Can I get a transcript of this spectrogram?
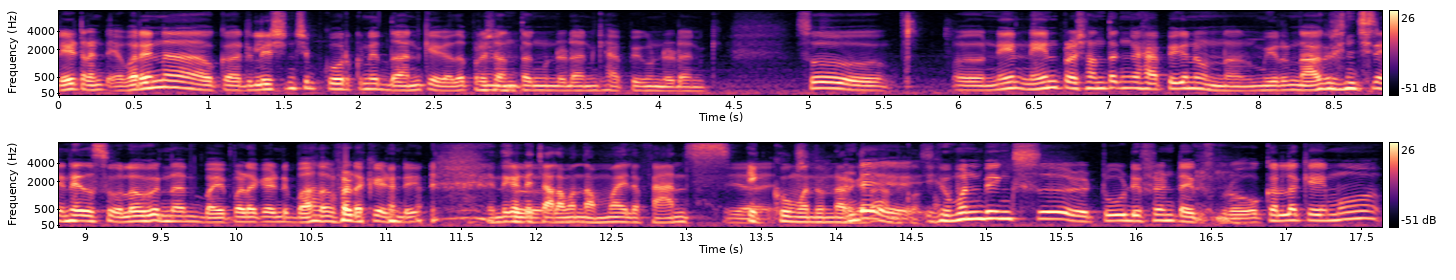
లేటర్ అంటే ఎవరైనా ఒక రిలేషన్షిప్ కోరుకునేది దానికే కదా ప్రశాంతంగా ఉండడానికి హ్యాపీగా ఉండడానికి. సో నేను నేను ప్రశాంతంగా హ్యాపీగానే ఉన్నాను. మీరు నా గురించి నేను ఏదో సోలోగా ఉన్నాను భయపడకండి బాధపడకండి. ఎందుకంటే చాలా మంది అమ్మాయిల ఫ్యాన్స్. ఎక్కువ మంది ఉన్నారు అంటే. Human beings two different types bro ఒకళ్ళకేమో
